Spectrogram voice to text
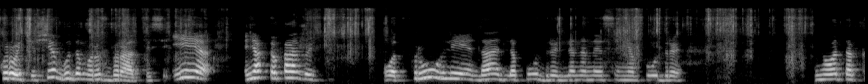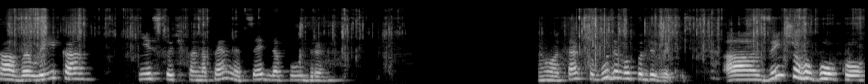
Коротше, ще будемо розбиратись. І, як то кажуть, от круглі да, для пудри, для нанесення пудри. Ну, от така велика кісточка, напевне, це для пудри. От, так що будемо подивитись. А, з іншого боку,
